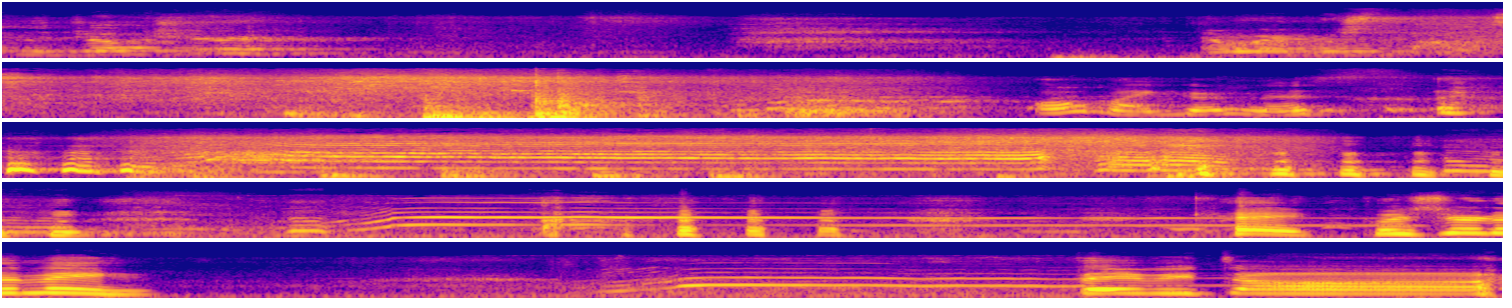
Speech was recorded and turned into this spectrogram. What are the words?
in the juncture. And we're going to push the box. Oh my goodness. Okay, push her to me. Baby Tar!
